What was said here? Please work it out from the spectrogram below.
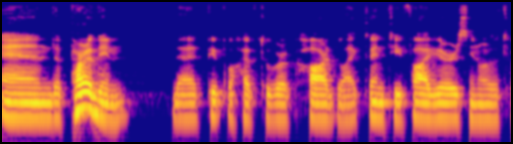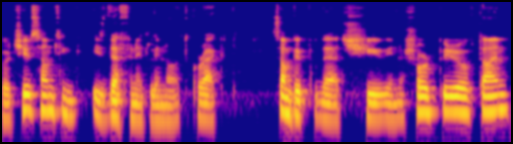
And the paradigm that people have to work hard like 25 years in order to achieve something is definitely not correct. Some people that achieve in a short period of time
